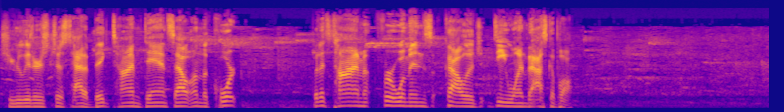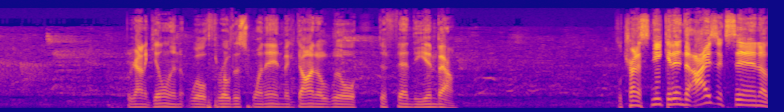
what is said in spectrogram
Cheerleaders just had a big time dance out on the court, but it's time for women's college D1 basketball. Brianna Gillen will throw this one in. McDonald will defend the inbound. They'll try to sneak it into Isaacson. A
